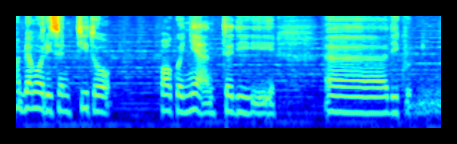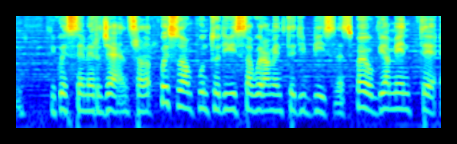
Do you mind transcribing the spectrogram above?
abbiamo risentito poco e niente di, eh, di, di questa emergenza. Questo da un punto di vista puramente di business. Poi ovviamente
